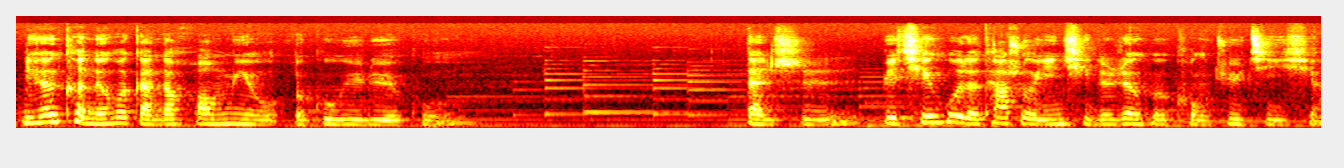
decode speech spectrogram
你很可能会感到荒谬而故意略过。但是别轻忽了它所引起的任何恐惧迹象，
